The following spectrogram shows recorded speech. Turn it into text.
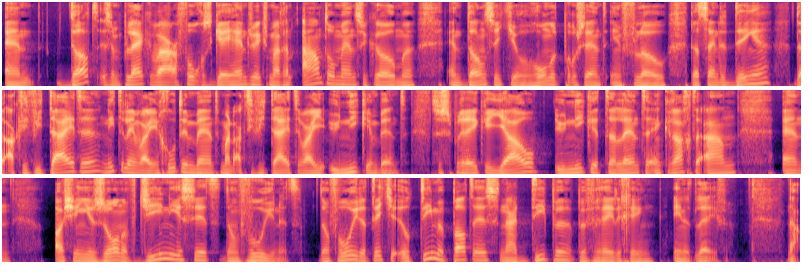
En dat is een plek waar volgens Gay Hendrix maar een aantal mensen komen. En dan zit je 100% in flow. Dat zijn de dingen, de activiteiten, niet alleen waar je goed in bent, maar de activiteiten waar je uniek in bent. Ze spreken jouw unieke talenten en krachten aan. En als je in je zone of genius zit, dan voel je het. Dan voel je dat dit je ultieme pad is naar diepe bevrediging in het leven. Nou,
